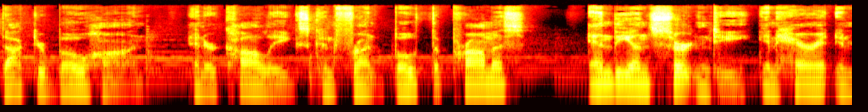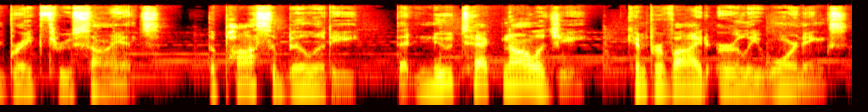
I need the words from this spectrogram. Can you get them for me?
Dr. Bohan and her colleagues confront both the promise and the uncertainty inherent in breakthrough science, the possibility that new technology can provide early warnings,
